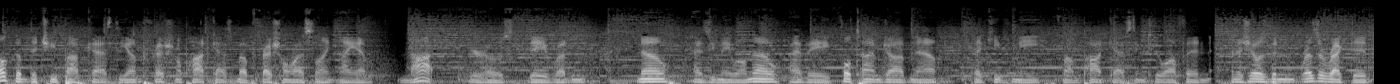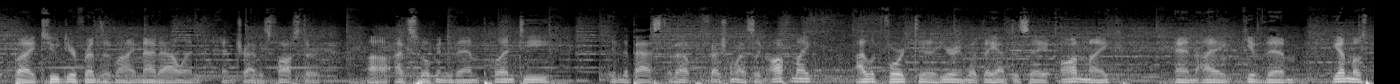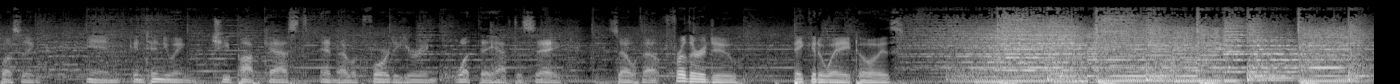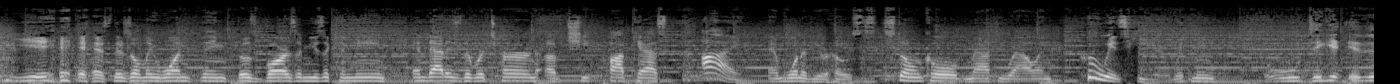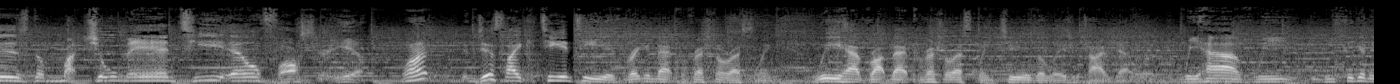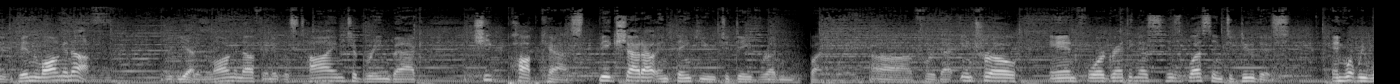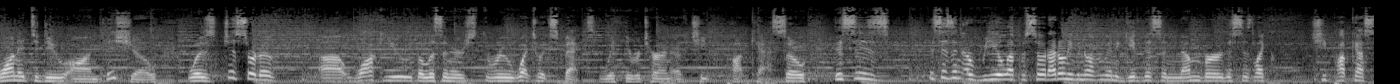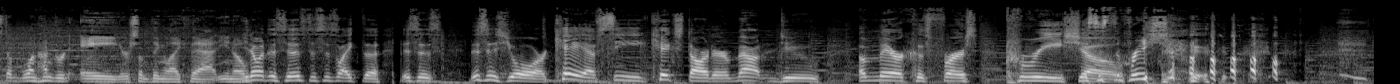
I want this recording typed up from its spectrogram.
Welcome to Cheap Popcast, the unprofessional podcast about professional wrestling. I am not your host, Dave Rudden. No, as you may well know, I have a full-time job now that keeps me from podcasting too often, and the show has been resurrected by two dear friends of mine, Matt Allen and Travis Foster. Uh, I've spoken to them plenty in the past about professional wrestling off mic. I look forward to hearing what they have to say on mic, and I give them the utmost blessing in continuing Cheap Popcast, and I look forward to hearing what they have to say. So without further ado, take it away, toys. Yes, there's only one thing those bars of music can mean, and that is the return of Cheap Popcast. I am one of your hosts, Stone Cold Matthew Allen. Who is here with me? Oh, dig it. It is the Macho Man TL Foster here. What? Just like TNT is bringing back professional wrestling, we have brought back professional wrestling to the Laser Time Network. We have. We we figured it had been long enough. It had Yes. been long enough, and it was time to bring back Cheap Popcast. Big shout out and thank you to Dave Rudden, by the way, uh, for that intro and for granting us his blessing to do this. And what we wanted to do on this show was just sort of uh, walk you, the listeners, through what to expect with the return of Cheap Popcast. So this is this isn't a real episode. I don't even know if I'm going to give this a number. This is like Cheap Popcast 100A or something like that. You know, You know what this is? This is like the this is this is your KFC Kickstarter Mountain Dew America's first pre-show. This is the pre-show.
